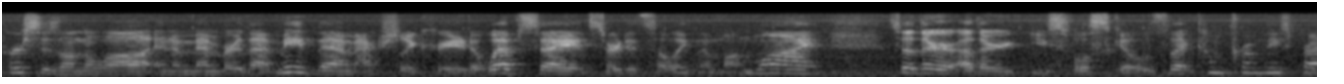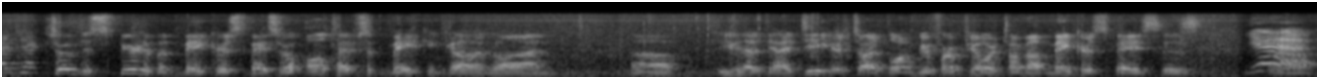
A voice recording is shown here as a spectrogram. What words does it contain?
purses on the wall and a member that made them actually created a website, and started selling them online. So there are other useful skills that come from these projects. Sort of the spirit of a makerspace. Are all types of making going on. Uh, even though the idea here started long before people were talking about makerspaces. Yeah,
